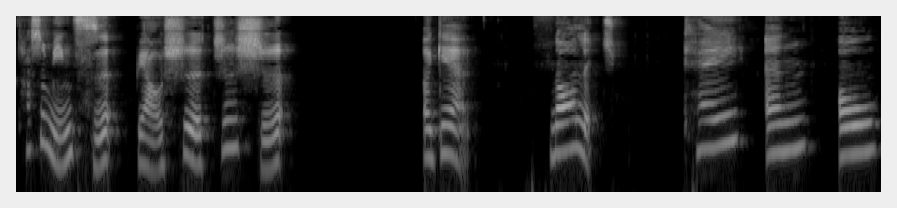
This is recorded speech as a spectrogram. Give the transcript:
它是名词，表示知识。Again, Knowledge, K N O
